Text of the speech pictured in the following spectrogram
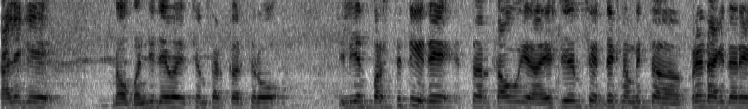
ಶಾಲೆಗೆ ನಾವು ಬಂದಿದ್ದೇವೆ, ಎಚ್ ಎಂ ಸರ್ ಕರೆಸಿರೋ ಇಲ್ಲಿ ಏನು ಪರಿಸ್ಥಿತಿ ಇದೆ? ಸರ್, ತಾವು ಎಚ್ ಡಿ ಎಂ ಸಿ ಅಧ್ಯಕ್ಷ ನಮ್ಮ ಮಿತ್ರ ಫ್ರೆಂಡ್ ಆಗಿದ್ದಾರೆ.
